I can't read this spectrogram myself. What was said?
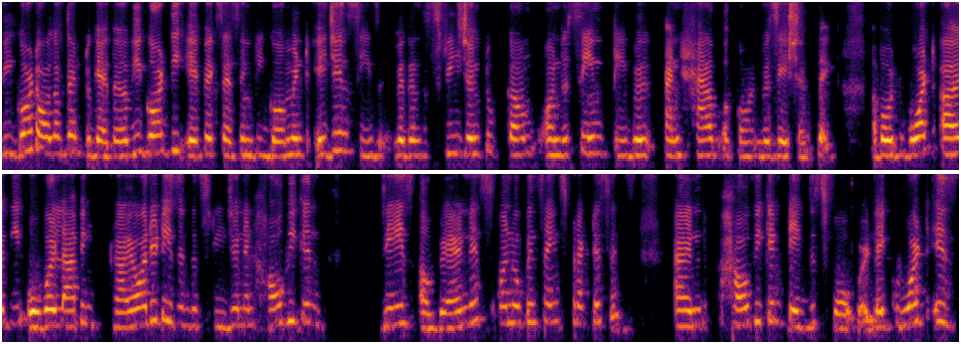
we got all of that together. We got the Apex S&T government agencies within this region to come on the same table and have a conversation like about what are the overlapping priorities in this region and how we can raise awareness on open science practices and how we can take this forward. Like what is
